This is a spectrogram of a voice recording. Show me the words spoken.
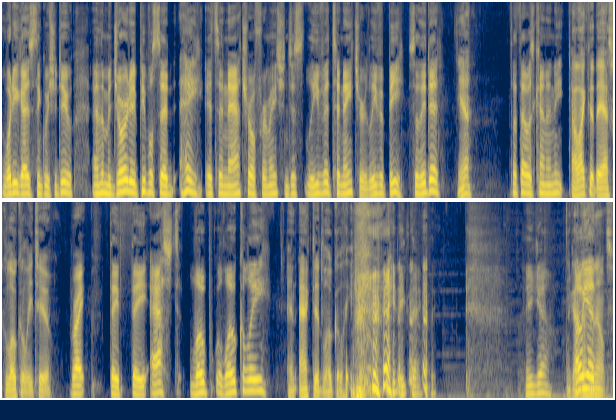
what do you guys think we should do? And the majority of people said, hey, it's a natural formation. Just leave it to nature, leave it be. So they did. Yeah, Thought that was kind of neat. I like that they asked locally too Right. They they asked lo- locally. and acted locally. right, exactly. There you go. Oh, yeah. else.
